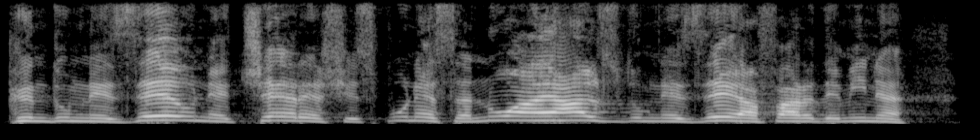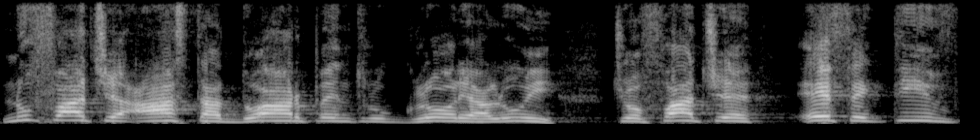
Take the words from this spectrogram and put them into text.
Când Dumnezeu ne cere și spune să nu ai alți Dumnezei afară de mine, nu face asta doar pentru gloria Lui, ci o face efectiv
